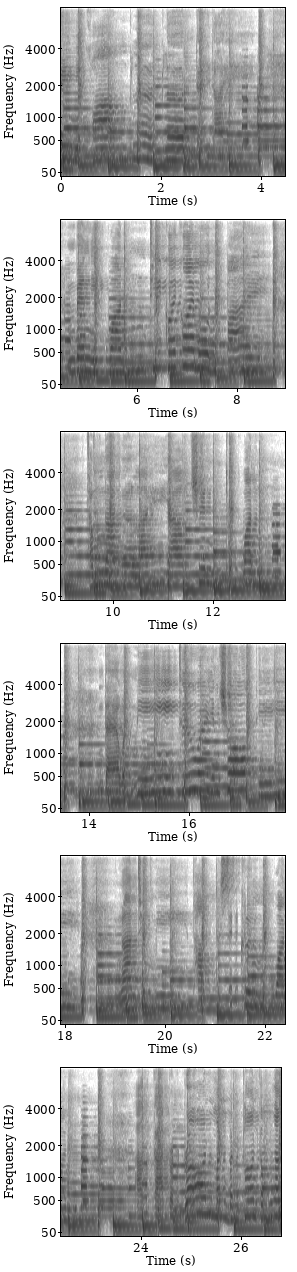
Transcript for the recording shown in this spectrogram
ไม่มีความเพลิดเพลินใดๆ เป็นอีกวันที่ค่อยๆมุนไป ทำงานเหงื่อไหลอย่างเช่นทุกวัน แต่วันนี้ถือว่ายังโชคดี งานที่มีทำเสร็จครึ่งวัน อากาศร้อนร้อนๆมันบันทอนกำลัง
